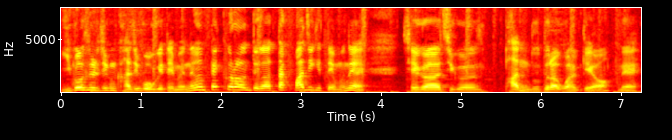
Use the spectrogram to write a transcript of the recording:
이것을 지금 가지고 오게 되면은 백그라운드가 딱 빠지기 때문에 제가 지금 반 누드라고 할게요. 네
